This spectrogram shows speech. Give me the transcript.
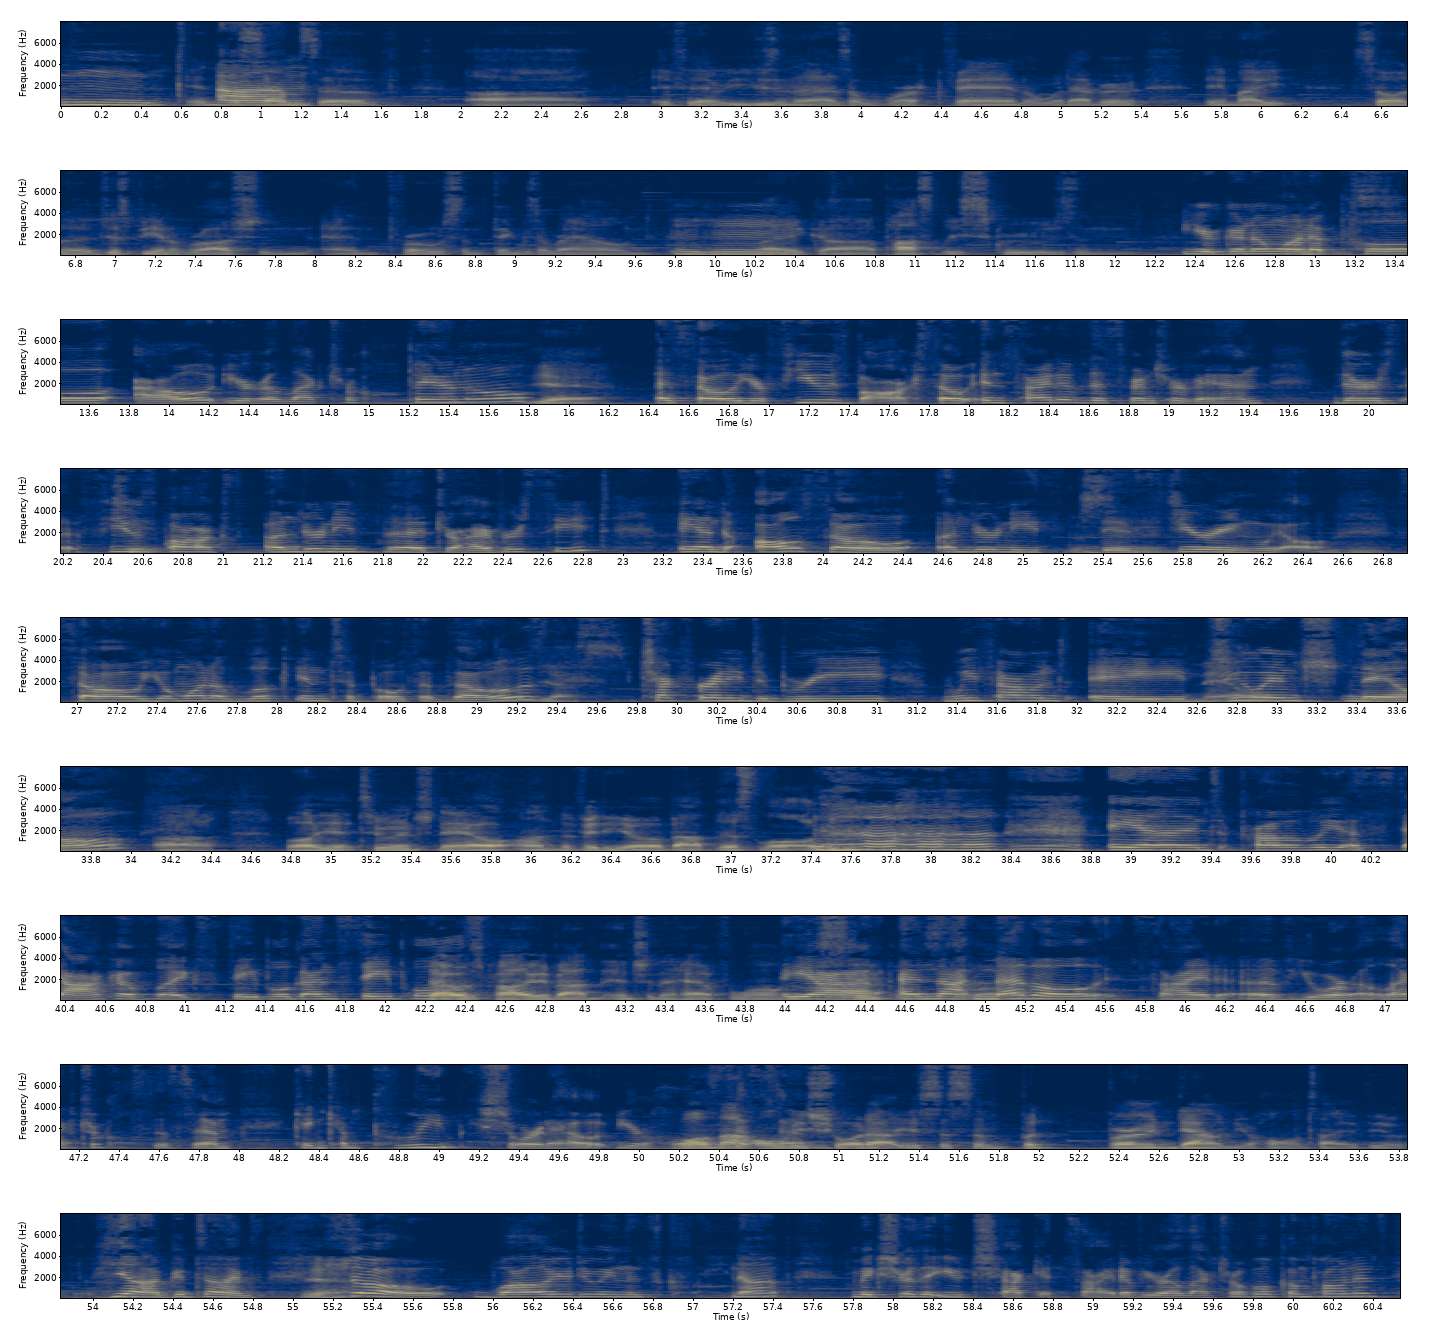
in the um, sense of uh, if they were using it as a work van or whatever, they might sort of just be in a rush and, and throw some things around, Mm-hmm. like uh, possibly screws and you're gonna want to pull out your electrical panel. yeah, And so your fuse box. So inside of this Sprinter van, there's a fuse box underneath the driver's seat and also underneath the, steering. steering, wheel. So you'll want to look into both of those. Yes. Check for any debris. We found a Nail. two inch nail uh, well, yeah, two inch nail on the video about this log. and probably a stack of like staple gun staples. that was probably about an inch and a half long. Yeah, and that well. metal inside of your electrical system can completely short out your whole Well, not system. only short out your system, but burn down your whole entire vehicle. Yeah, good times. Yeah. So while you're doing this cleanup, make sure that you check inside of your electrical components.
